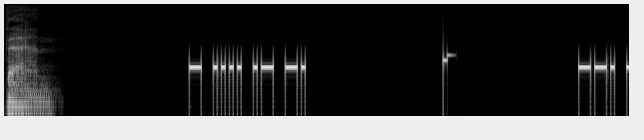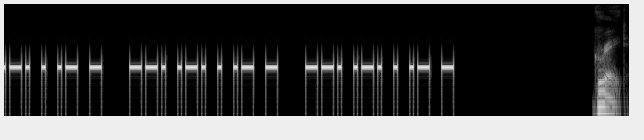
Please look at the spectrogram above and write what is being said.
Than. Great.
